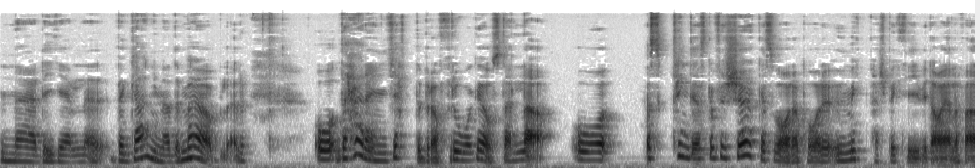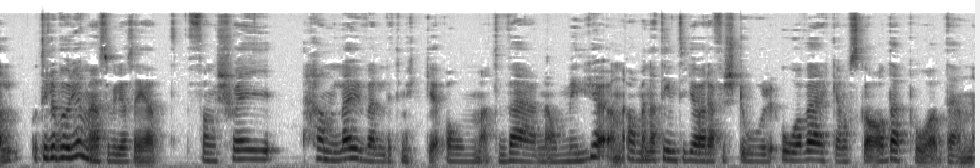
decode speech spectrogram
när det gäller begagnade möbler. Och det här är en jättebra fråga att ställa. Och jag tänkte jag ska försöka svara på det ur mitt perspektiv idag i alla fall. Och till att börja med så vill jag säga att feng shui handlar ju väldigt mycket om att värna om miljön. Ja, men att inte göra för stor åverkan och skada på den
